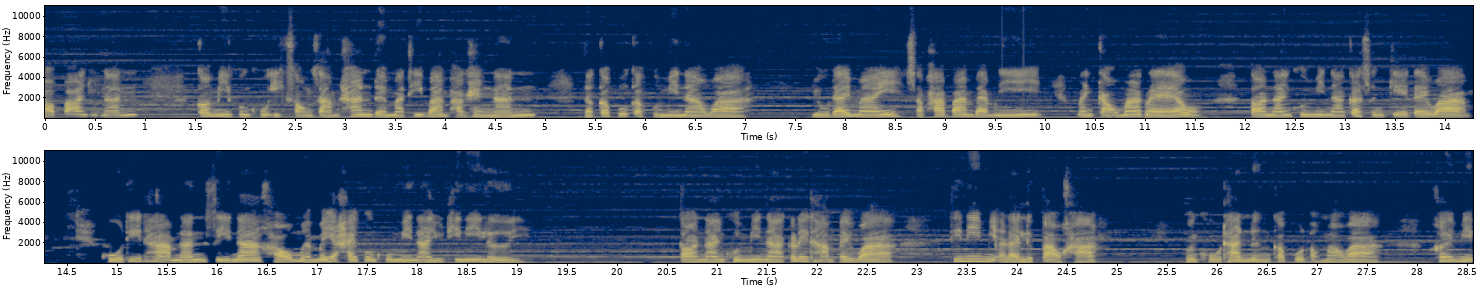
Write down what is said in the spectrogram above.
รอบๆบ้านอยู่นั้น ก็มีคุณครูอีกสองสามท่านเดินมาที่บ้านพักแห่งนั้น แล้วก็พูดกับคุณมีนาว่า อยู่ได้ไหมสภาพบ้านแบบนี้ มันเก่ามากแล้ว ตอนนั้นคุณมีนาก็สังเกตได้ว่า ครูที่ถามนั้นสีหน้าเขาเหมือนไม่อยากให้คุณครูมีนาอยู่ที่นี่เลย ตอนนั้นคุณมีนาก็เลยถามไปว่า ที่นี่มีอะไรหรือเปล่าคะ คุณครูท่านหนึ่งก็พูดออกมาว่า เคยมี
